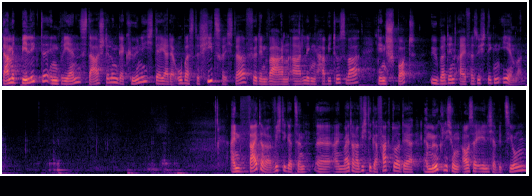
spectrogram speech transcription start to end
Damit billigte in Briennes Darstellung der König, der ja der oberste Schiedsrichter für den wahren adligen Habitus war, den Spott über den eifersüchtigen Ehemann. Ein weiterer, wichtiger, äh, ein weiterer wichtiger Faktor der Ermöglichung außerehelicher Beziehungen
